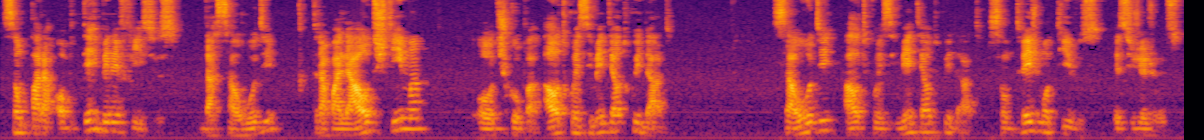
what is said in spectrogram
são para obter benefícios da saúde trabalhar autoestima, ou desculpa, autoconhecimento e autocuidado. Saúde, autoconhecimento e autocuidado. São três motivos esses jejuns.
